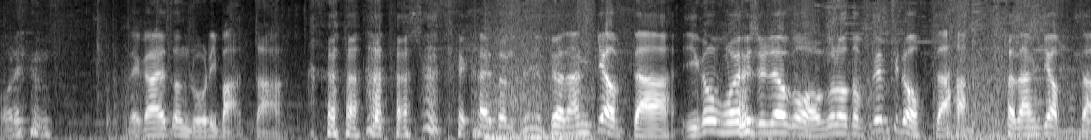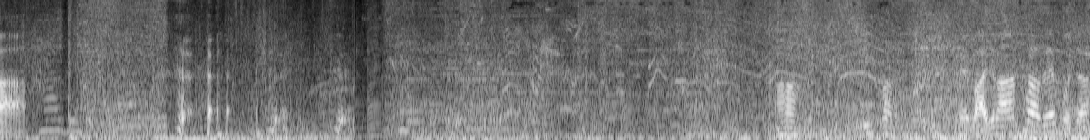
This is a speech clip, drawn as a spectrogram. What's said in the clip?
올해는 내가 알던 롤이 맞다. 내가 알던 변한 게 없다. 이거 보여주려고 어그로도 뺄 필요 없다. 변한 게 없다. 아, 씨발. 네, 마지막 한타라도 해보자.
